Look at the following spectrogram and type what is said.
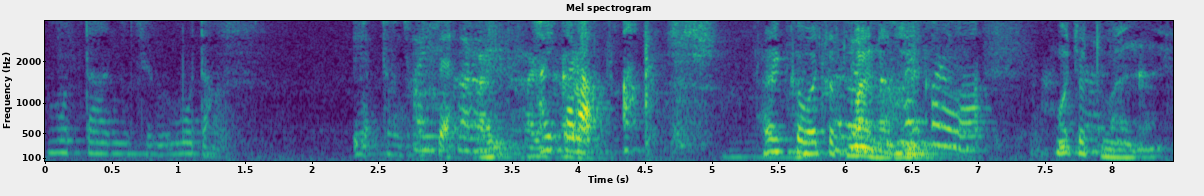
モダニズム、モダン。いや、存じません。はいハイカラ。あ、ハイカはちょっと前なんハイカラは、もうちょっと前だね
